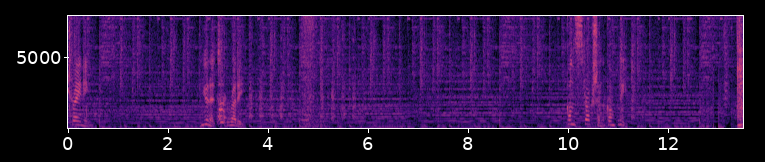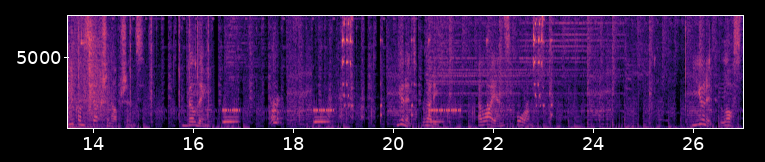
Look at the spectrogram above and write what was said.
Training. Unit ready. Construction complete. New construction options. Building. Unit ready. Alliance formed. Unit lost.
